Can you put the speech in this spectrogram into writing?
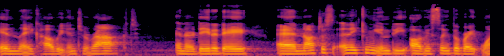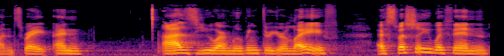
in like how we interact in our day to day and not just any community, obviously the right ones, right? And as you are moving through your life, especially within,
